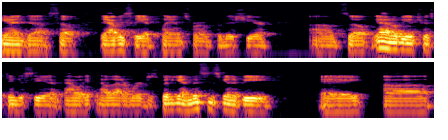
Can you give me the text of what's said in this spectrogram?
and uh, so they obviously had plans for him for this year. Uh, so yeah, it'll be interesting to see how how that emerges. But again, this is going to be a uh,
